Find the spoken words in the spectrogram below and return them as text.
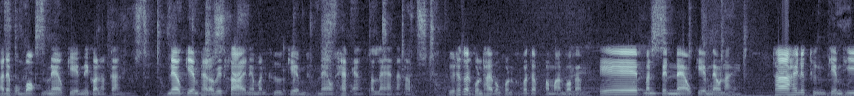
ะเดี๋ยวผมบอกแนวเกมนี้ก่อนละกัน แนวเกมแพทอฟิกไซเนี่ยมันคือเกมแนวแฮกแอนด์สแลนนะครับ หรือถ้าเกิดคนไทยบางคนเขาก็จะประมาณว่าแบบ เอ๊ะ มันเป็นแนวเกมแนวไหน ถ้าให้นึกถึงเกมที่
